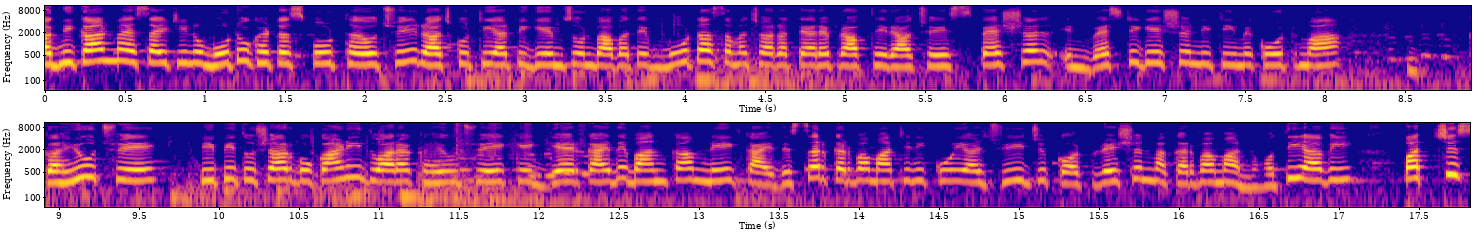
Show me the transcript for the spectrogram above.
અગ્નિકાંડમાં એસઆઈટીનો મોટો ઘટસ્ફોટ થયો છે. રાજકોટ ટીઆરપી ગેમ ઝોન બાબતે મોટા સમાચાર અત્યારે પ્રાપ્ત થઈ રહ્યા છે. સ્પેશિયલ ઇન્વેસ્ટિગેશનની ટીમે કોર્ટમાં કહ્યું છે પીપી તુષાર ગોકાણી દ્વારા કહ્યું છે કે ગેરકાયદે બાંધકામને કાયદેસર કરવા માટેની કોઈ અરજી જ કોર્પોરેશનમાં કરવામાં નહોતી આવી. પચીસ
